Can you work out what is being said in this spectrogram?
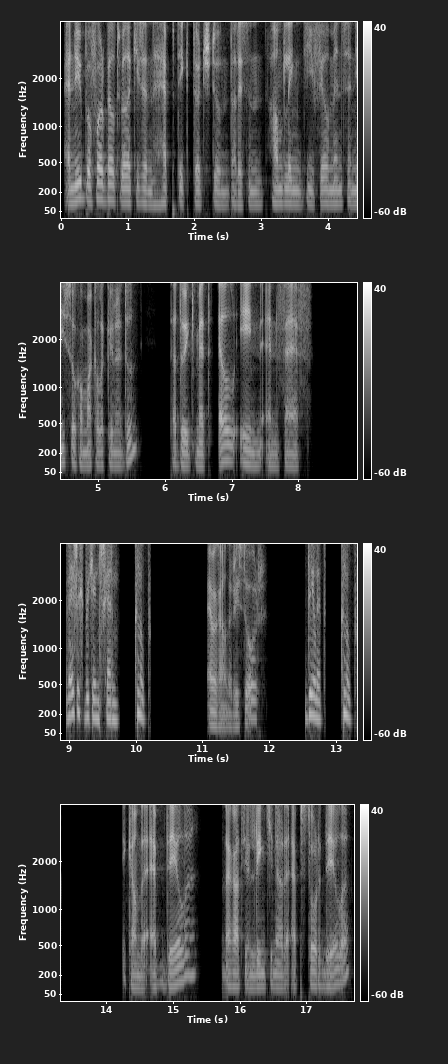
En nu bijvoorbeeld wil ik eens een haptic touch doen. Dat is een handeling die veel mensen niet zo gemakkelijk kunnen doen. Dat doe ik met L1 en 5. Wijzig beginscherm. Knop. En we gaan er eens door. Deelapp. Knop. Ik kan de app delen. Dan gaat hij een linkje naar de App Store delen.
